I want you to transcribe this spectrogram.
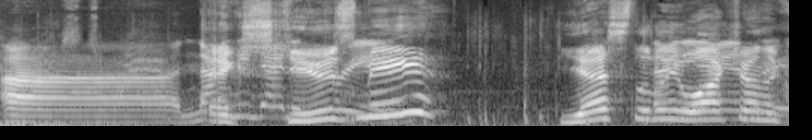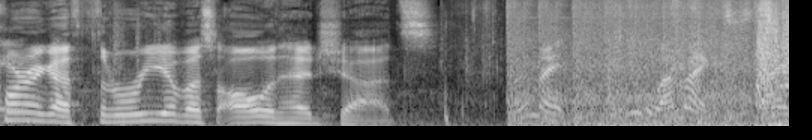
Uh, 90, Excuse 93. me? Yes, literally walked around the corner and got three of us all with headshots. What am I? Ooh, I'm like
